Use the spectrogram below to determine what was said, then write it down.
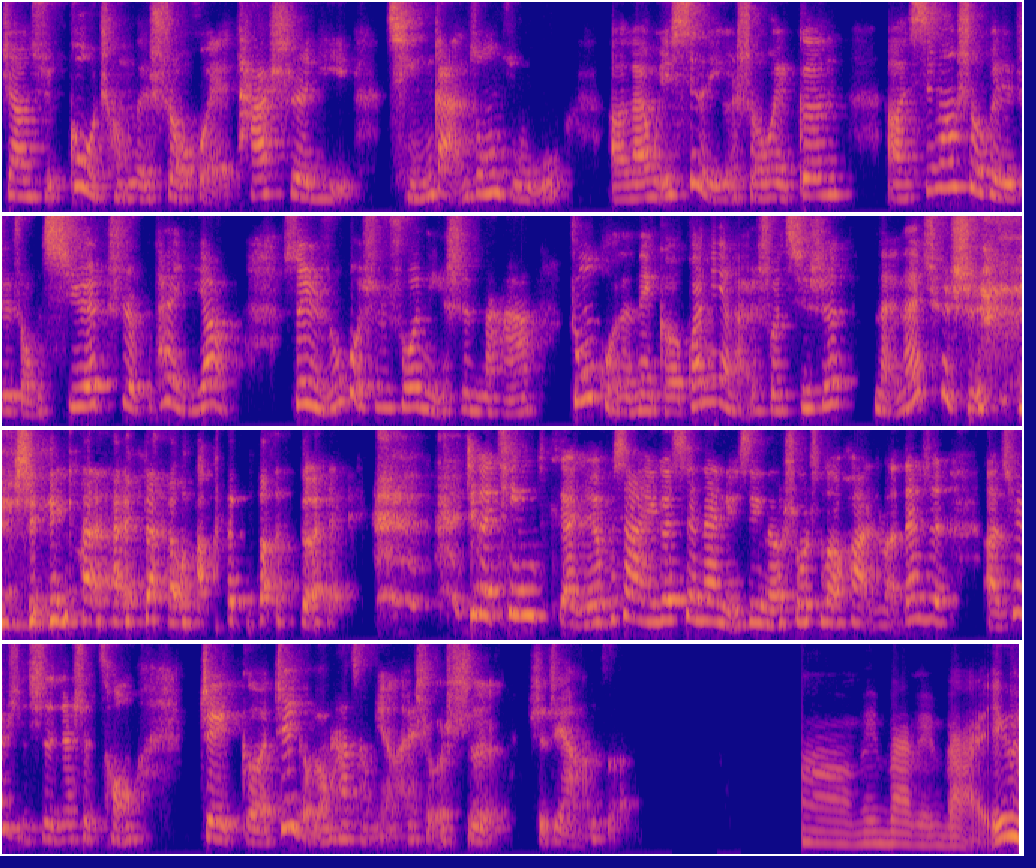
这样去构成的社会，它是以情感宗族。啊，来维系的一个社会跟啊西方社会的这种契约制不太一样，所以如果是说你是拿中国的那个观念来说，其实奶奶确实 是应该来带娃的。对，这个听感觉不像一个现代女性能说出的话，是吧？但是啊，确实是就是从这个这个文化层面来说是是这样子。啊，明白明白，因为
